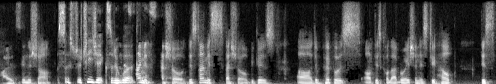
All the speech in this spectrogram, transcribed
price in the shop. So strategic sort of work. This time is special. This time is special because uh, the purpose of this collaboration is to help this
